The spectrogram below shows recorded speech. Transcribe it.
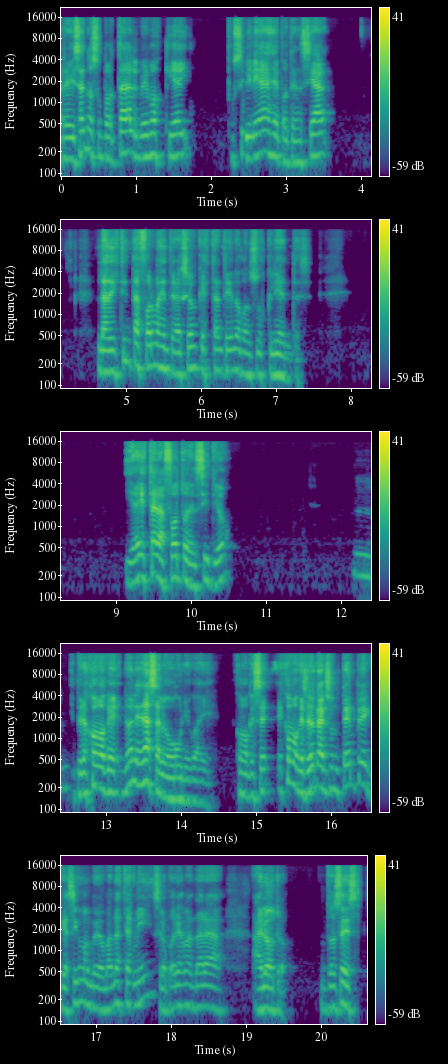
revisando su portal vemos que hay posibilidades de potenciar las distintas formas de interacción que están teniendo con sus clientes. Y ahí está la foto del sitio. Mm. Pero es como que no le das algo único ahí. Como que es como que se nota que es un template que así como me lo mandaste a mí, se lo podrías mandar al otro. Entonces,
